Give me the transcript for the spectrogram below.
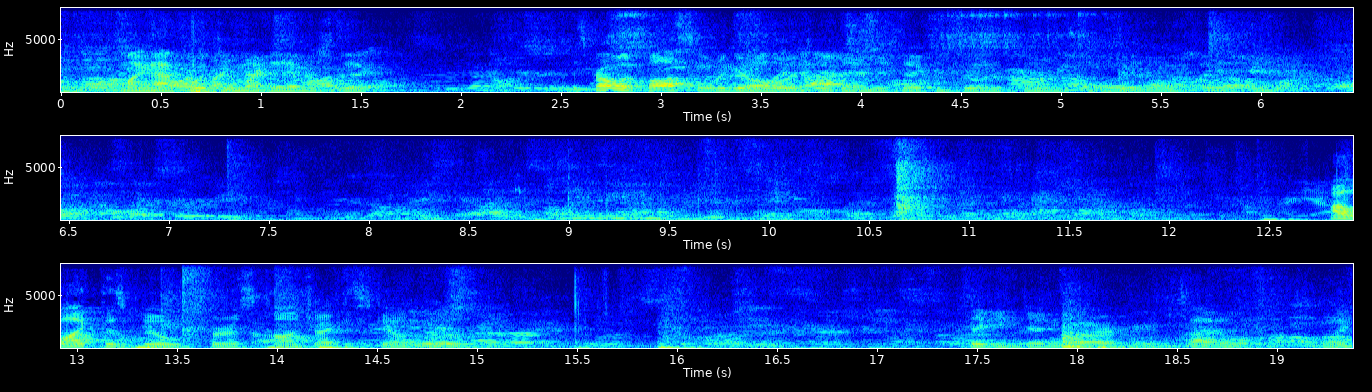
I'm like halfway through my damage deck. It's probably possible to get all the way through damage deck in 200 points. all the way around, so. I like this build for his contracted scout though. Taking Dengar title, like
